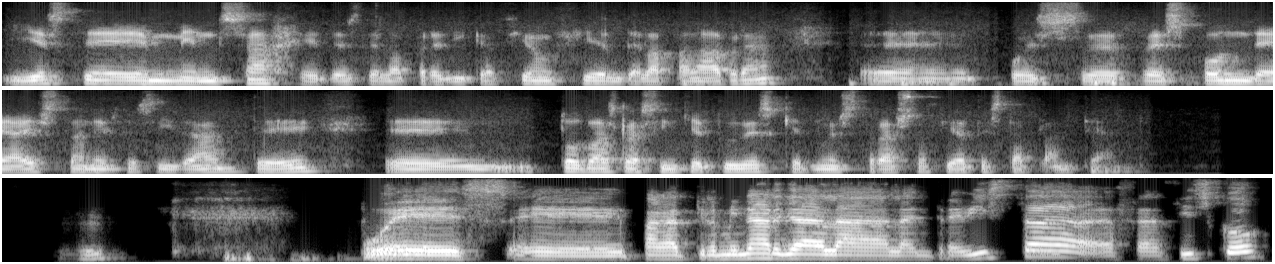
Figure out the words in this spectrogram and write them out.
y este mensaje desde la predicación fiel de la palabra, eh, pues eh, responde a esta necesidad de eh, todas las inquietudes que nuestra sociedad está planteando. Pues para terminar ya la, entrevista, Francisco,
